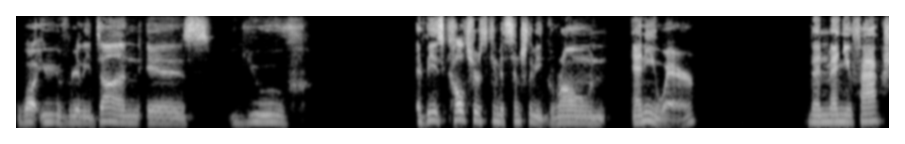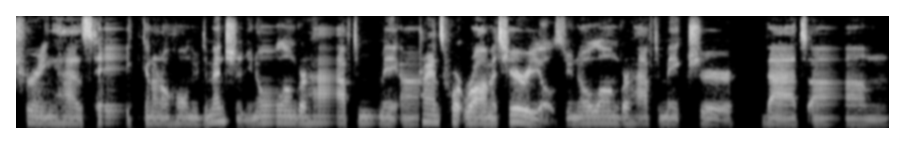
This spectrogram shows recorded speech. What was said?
what you've really done is you've if these cultures can essentially be grown anywhere then manufacturing has taken on a whole new dimension you no longer have to make uh, transport raw materials you no longer have to make sure that um,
